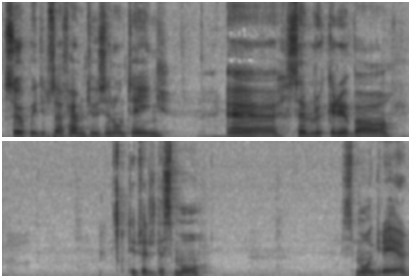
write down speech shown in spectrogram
Så uppe i typ så här 5000 någonting. Eh, sen brukar det vara typ så lite små små grejer.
